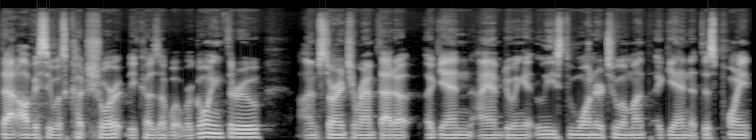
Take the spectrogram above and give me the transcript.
that obviously was cut short because of what we're going through. I'm starting to ramp that up again. I am doing at least one or two a month again at this point.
